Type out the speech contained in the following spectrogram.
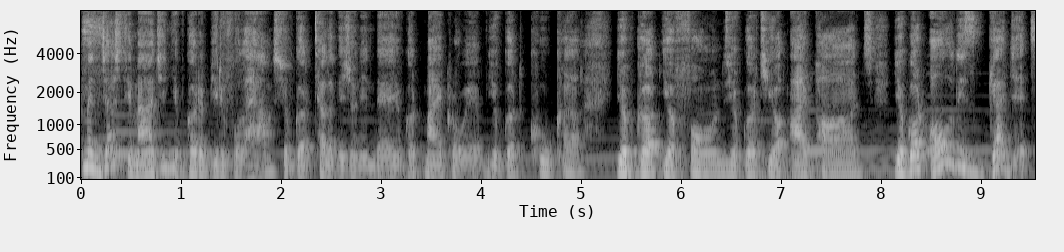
I mean, just imagine you've got a beautiful house, you've got television in there, you've got microwave, you've got cooker, you've got your phones, you've got your iPods, you've got all these gadgets,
